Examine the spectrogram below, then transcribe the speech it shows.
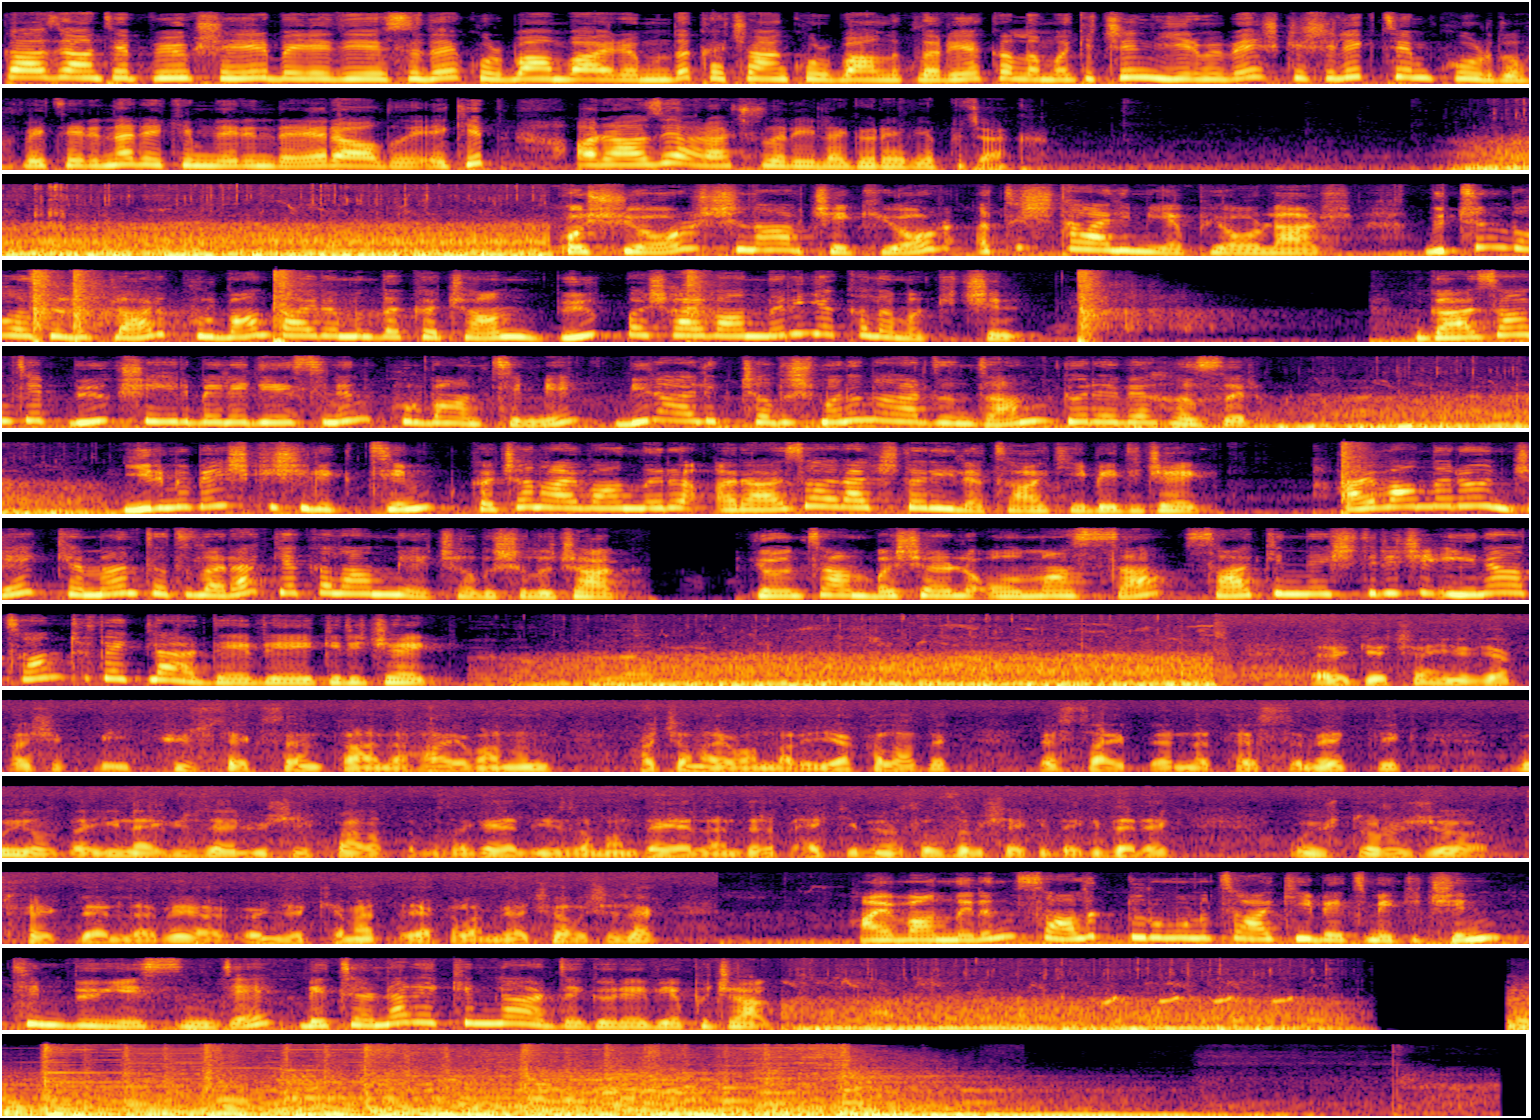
Gaziantep Büyükşehir Belediyesi de Kurban Bayramı'nda kaçan kurbanlıkları yakalamak için 25 kişilik tim kurdu. Veteriner hekimlerin de yer aldığı ekip arazi araçlarıyla görev yapacak. Koşuyor, şınav çekiyor, atış talimi yapıyorlar. Bütün bu hazırlıklar Kurban Bayramı'nda kaçan büyükbaş hayvanları yakalamak için. Gaziantep Büyükşehir Belediyesi'nin kurban timi bir aylık çalışmanın ardından göreve hazır. 25 kişilik tim kaçan hayvanları arazi araçlarıyla takip edecek. Hayvanlar önce kement atılarak yakalanmaya çalışılacak. Yöntem başarılı olmazsa sakinleştirici iğne atan tüfekler devreye girecek. Ee, geçen yıl yaklaşık bir 280 tane hayvanın kaçan hayvanları yakaladık ve sahiplerine teslim ettik. Bu yılda yine 153 ihbar hattımıza geldiği zaman değerlendirip ekibimiz hızlı bir şekilde giderek uyuşturucu tüfeklerle veya önce kementle yakalamaya çalışacak. Hayvanların sağlık durumunu takip etmek için tim bünyesinde veteriner hekimler de görev yapacak.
